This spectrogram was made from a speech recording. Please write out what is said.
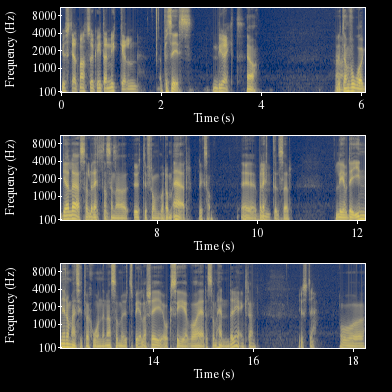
Just det, att man försöker hitta nyckeln Precis, direkt. ja. Ja. Utan våga läsa Intressant. berättelserna utifrån vad de är. Liksom. Eh, berättelser. Lev dig in i de här situationerna som utspelar sig och se vad är det som händer egentligen. Just det. Och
